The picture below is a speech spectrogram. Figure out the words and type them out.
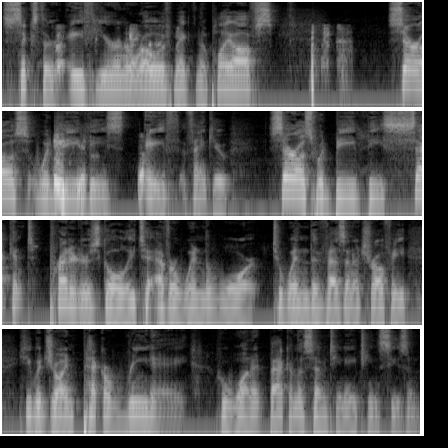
sixth or eighth year in a row of making the playoffs. Saros would be the eighth. Thank you. Saros would be the second Predators goalie to ever win the war to win the Vezina Trophy. He would join Pekka Rinne, who won it back in the 17-18 season.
